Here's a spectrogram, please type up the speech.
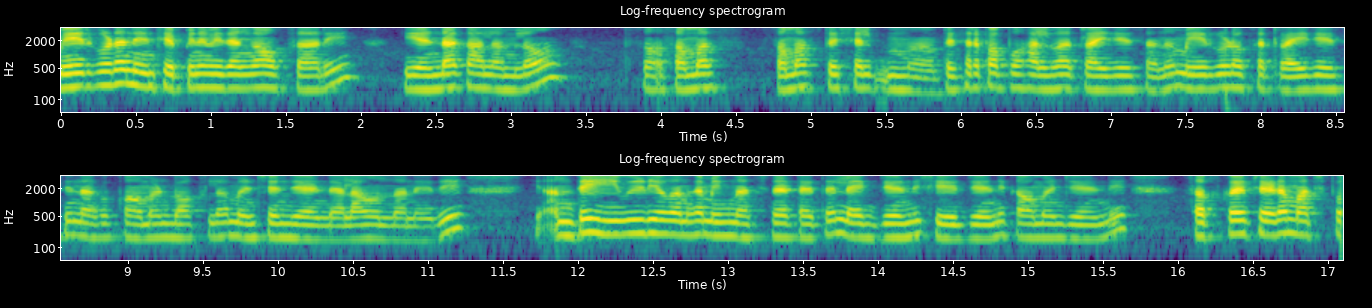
మీరు కూడా నేను చెప్పిన విధంగా ఒకసారి ఈ ఎండాకాలంలో సమ్మర్ సమ్మర్ స్పెషల్ పెసరపప్పు హల్వా ట్రై చేశాను. మీరు కూడా ఒకసారి ట్రై చేసి నాకు కామెంట్ బాక్స్లో మెన్షన్ చేయండి ఎలా ఉందనేది. అంతే ఈ వీడియో కనుక మీకు నచ్చినట్టయితే లైక్ చేయండి షేర్ చేయండి కామెంట్ చేయండి. సబ్స్క్రైబ్ చేయడం మర్చిపో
